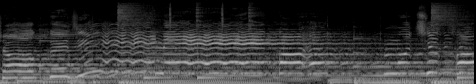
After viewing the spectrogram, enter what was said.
शौक जीने का है मुझको।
